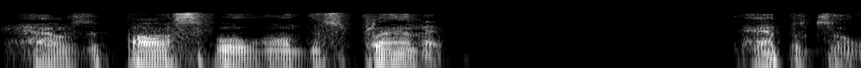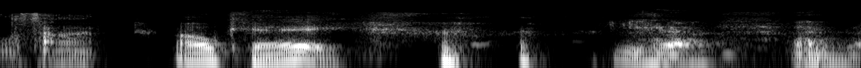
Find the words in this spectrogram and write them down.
how is it possible on this planet? Happens all the time. Okay. Yeah, I'm,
